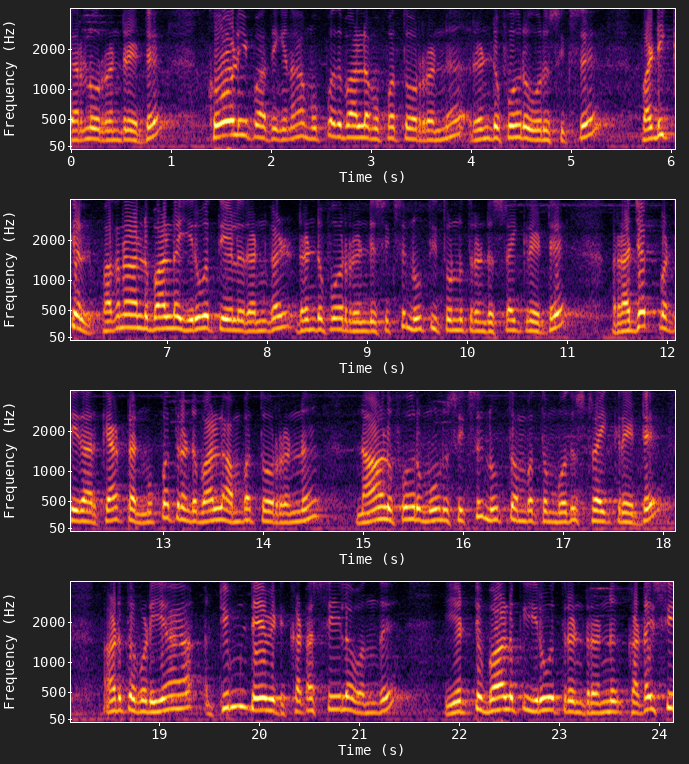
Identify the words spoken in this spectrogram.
இரநூறு ரன் ரேட்டு கோலி பார்த்தீங்கன்னா முப்பது பாலில் முப்பத்தோரு ரன்னு ரெண்டு ஃபோரு ஒரு சிக்ஸு படிக்கல் பதினாலு பாலில் இருபத்தி ஏழு ரன்கள் ரெண்டு ஃபோர் ரெண்டு சிக்ஸு நூற்றி தொண்ணூற்றி ரெண்டு strike rate Rajat Patidar captain முப்பத்தி ரெண்டு பாலில் ஐம்பத்தோரு ரன்னு நாலு ஃபோர் மூணு சிக்ஸு நூற்றம்பத்தொம்போது ஸ்ட்ரைக் ரேட்டு அடுத்தபடியாக டிம் டேவிட் கடைசியில் வந்து எட்டு பாலுக்கு இருபத்தி ரெண்டு ரன்னு. கடைசி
